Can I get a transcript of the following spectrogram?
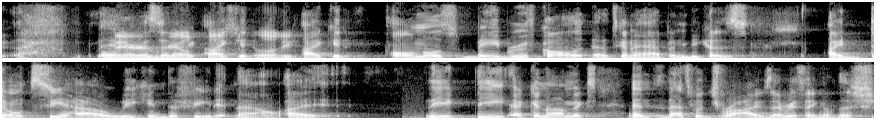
man, Very like I said, real I, I could possibility. I could almost Babe Ruth call it that it's going to happen because I don't see how we can defeat it now. I the the economics and that's what drives everything of this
